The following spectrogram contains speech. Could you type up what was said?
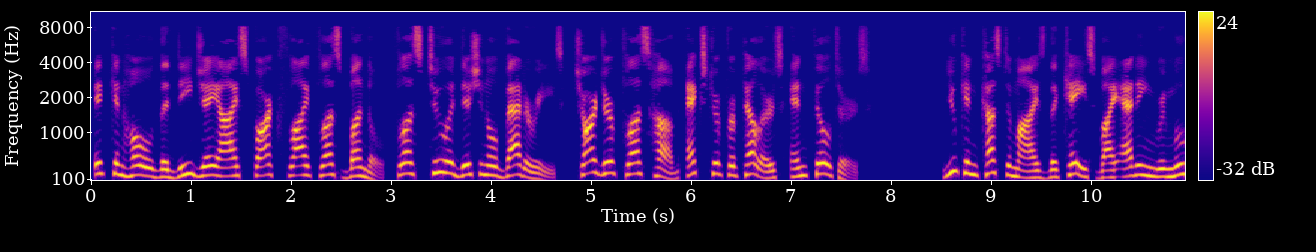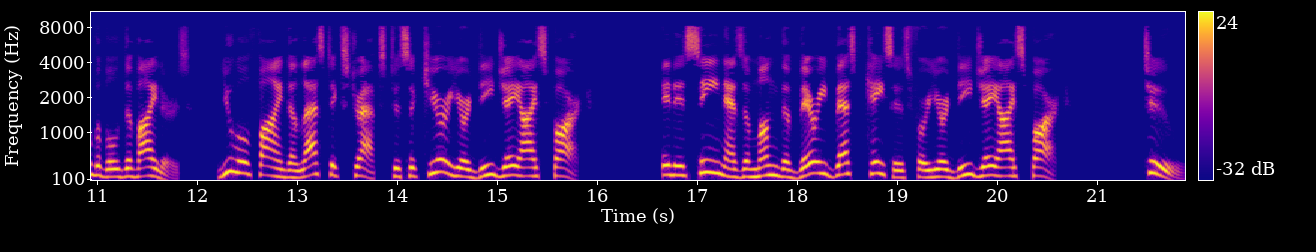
It can hold the DJI Spark Fly Plus bundle, plus two additional batteries, charger plus hub, extra propellers, and filters. You can customize the case by adding removable dividers. You will find elastic straps to secure your DJI Spark. It is seen as among the very best cases for your DJI Spark. 2.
